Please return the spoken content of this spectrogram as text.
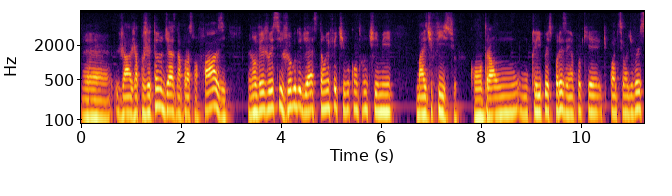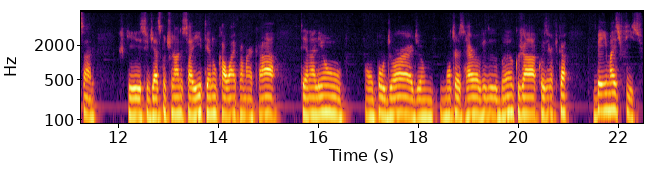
é, já, já projetando o Jazz na próxima fase, eu não vejo esse jogo do Jazz tão efetivo contra um time mais difícil, contra um, um Clippers, por exemplo, que, que pode ser o adversário. Acho que se o Jazz continuar nisso aí, tendo um Kawhi para marcar, tendo ali um, um Paul George, um Montrezl Harrell vindo do banco, já a coisa já fica bem mais difícil.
